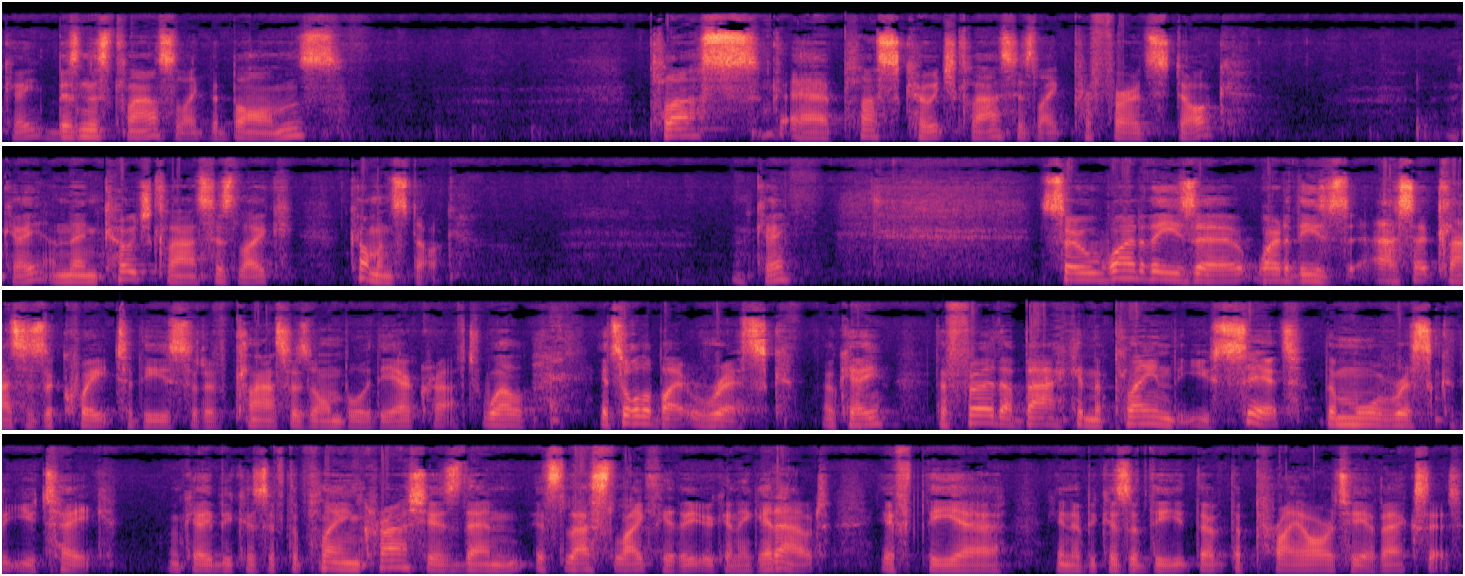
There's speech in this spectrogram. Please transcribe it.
okay, business class are like the bonds, plus, uh, plus coach class is like preferred stock, okay, and then coach class is like common stock, okay. So why do these uh, why do these asset classes equate to these sort of classes on board the aircraft? Well, it's all about risk. Okay, the further back in the plane that you sit, the more risk that you take. Okay, because if the plane crashes, then it's less likely that you're going to get out. If the uh, you know because of the, the, the, priority of exit.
